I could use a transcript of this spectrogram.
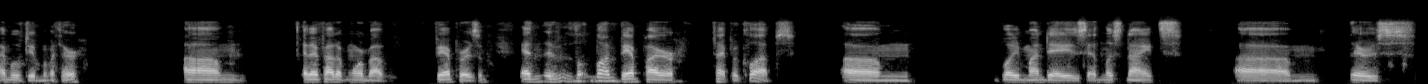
I moved in with her, um, and I found out more about vampirism. And a lot of vampire type of clubs, um, Bloody Mondays, Endless Nights. Um, there's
